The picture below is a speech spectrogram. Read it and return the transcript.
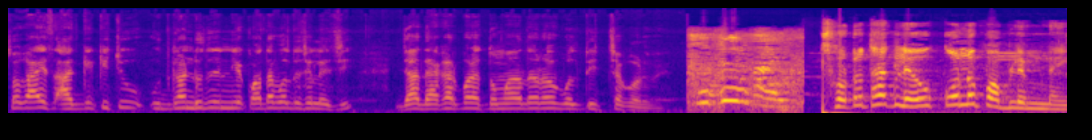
সো গাইস আজকে কিছু উদ্গান্ডুদের নিয়ে কথা বলতে চলেছি যা দেখার পরে তোমাদেরও বলতে ইচ্ছা করবে। ছোট থাকলেও কোনো প্রবলেম নাই।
